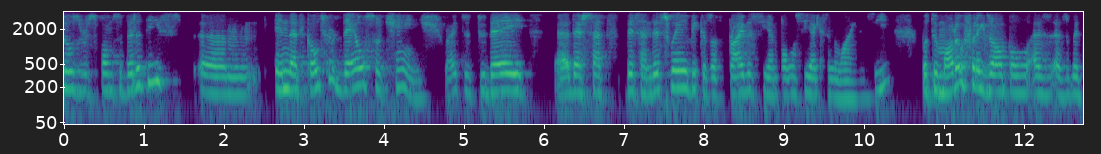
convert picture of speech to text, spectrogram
those responsibilities um, in that culture, they also change, right? Today, uh, they're set this and this way because of privacy and policy X and Y and Z. But tomorrow, for example, as, as with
